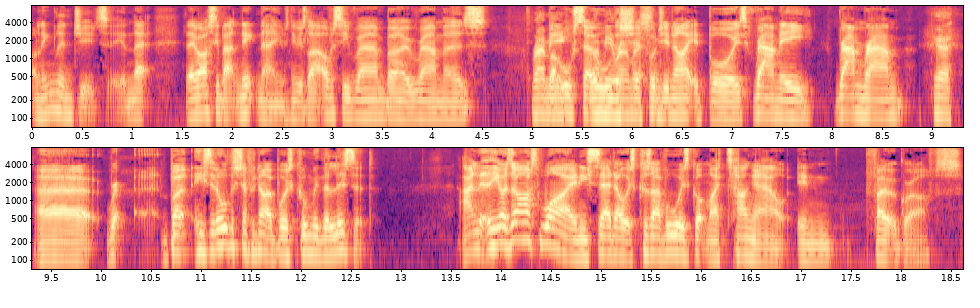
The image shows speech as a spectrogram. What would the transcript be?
on England duty, and that they were asking about nicknames, and he was like, obviously Rambo, Rammers, Rami- but also Rami all the Ramerson. Sheffield United boys, Rammy, Ram Ram. Yeah. Uh, but he said all the Sheffield United boys call me the Lizard, and he was asked why, and he said, "Oh, it's because I've always got my tongue out in photographs."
